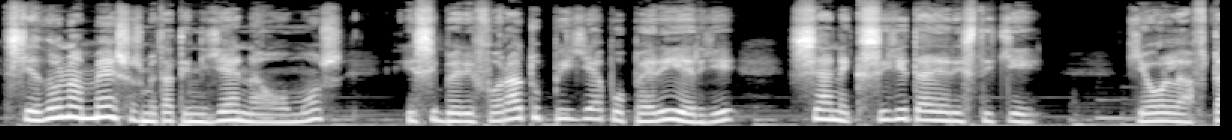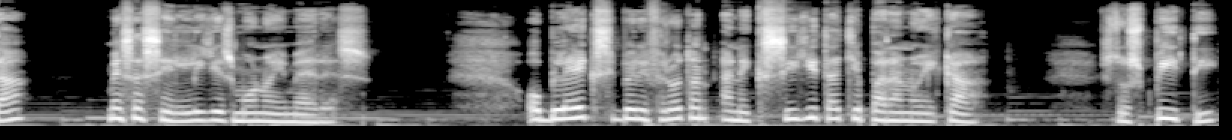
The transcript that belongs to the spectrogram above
Σχεδόν αμέσως μετά την γέννα όμως, η συμπεριφορά του πήγε από περίεργη σε ανεξήγητα εριστική και όλα αυτά μέσα σε λίγες μόνο ημέρες. Ο Μπλέικ συμπεριφερόταν ανεξήγητα και παρανοϊκά. Στο σπίτι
